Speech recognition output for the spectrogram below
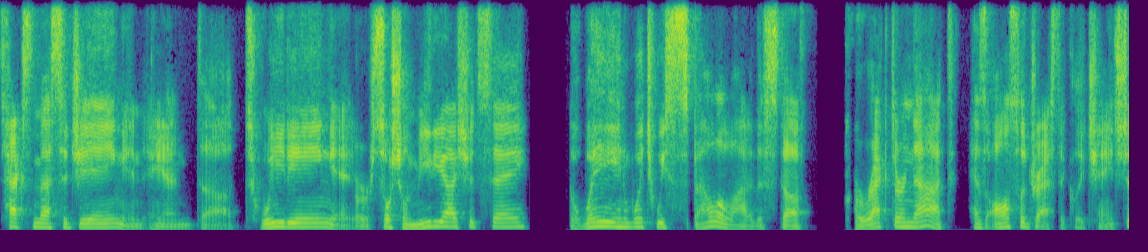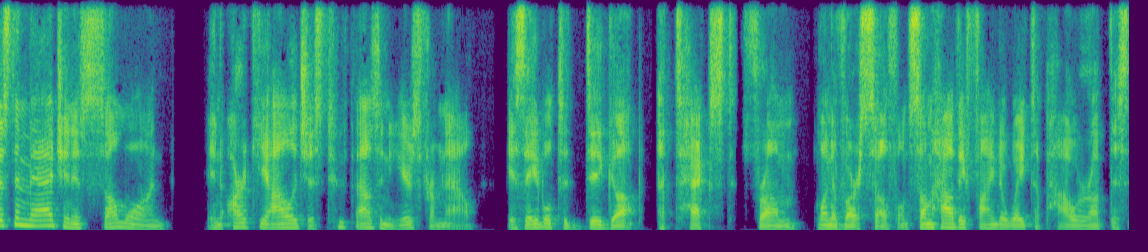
text messaging and, and uh, tweeting or social media, I should say, the way in which we spell a lot of this stuff, correct or not, has also drastically changed. Just imagine if someone, an archaeologist 2,000 years from now, is able to dig up a text from one of our cell phones. Somehow they find a way to power up this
